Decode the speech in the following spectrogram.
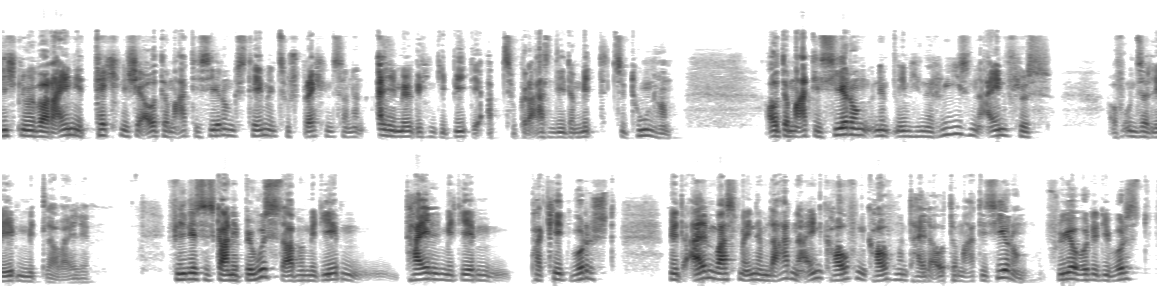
nicht nur über reine technische Automatisierungsthemen zu sprechen, sondern alle möglichen Gebiete abzugrasen, die damit zu tun haben. Automatisierung nimmt nämlich einen riesen Einfluss auf unser Leben mittlerweile. Vielen ist es gar nicht bewusst, aber mit jedem Teil, mit jedem Paket Wurst, mit allem, was wir in einem Laden einkaufen, kauft man Teilautomatisierung. Früher wurde die Wurst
